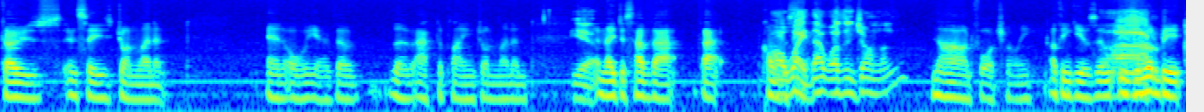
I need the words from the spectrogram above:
goes and sees John Lennon, and or you know the the actor playing John Lennon, Yeah. and they just have that that. oh wait, that wasn't John Lennon. No, unfortunately, I think he was a, he's a Ah. little bit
